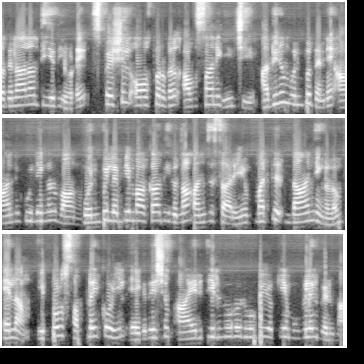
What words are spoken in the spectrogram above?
പതിനാലാം തീയതിയോടെ സ്പെഷ്യൽ ഓഫറുകൾ അവസാനിക്കുകയും ചെയ്യും. അതിനു മുൻപ് തന്നെ ആനുകൂല്യങ്ങൾ വാങ്ങും. മുൻപ് ലഭ്യമാക്കാതിരുന്ന പഞ്ചസാരയും മറ്റ് ധാന്യങ്ങളും എല്ലാം ഇപ്പോൾ സപ്ലൈകോയിൽ ഏകദേശം ആയിരത്തി ഇരുന്നൂറ് രൂപയൊക്കെ മുകളിൽ വരുന്ന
